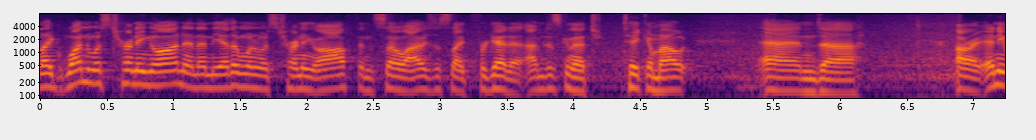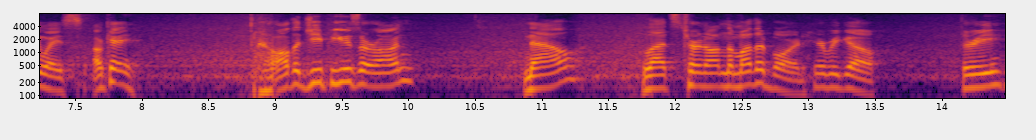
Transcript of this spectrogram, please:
Like one was turning on and then the other one was turning off and so I was just like, forget it. I'm just gonna take them out and uh, all right, anyways, okay. All the GPUs are on. Now, let's turn on the motherboard. Here we go. Three,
